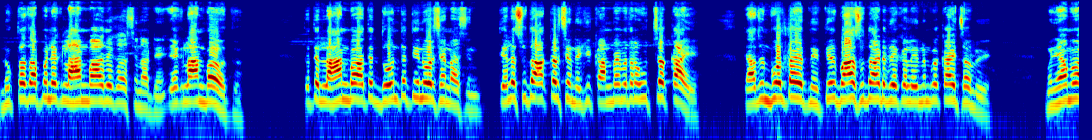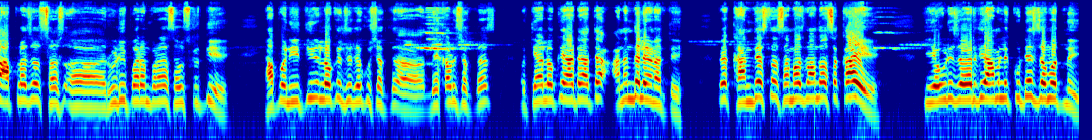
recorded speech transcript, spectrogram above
नुकताच आपण एक लहान बाळ देखा असेल नाटे एक लहान बाळ होतं. तर ते लहान बाळ आता दोन ते तीन वर्षांना असेल. त्याला सुद्धा आकर्षण आहे की कानबाई मात्र उच्च काय आहे? ते अजून बोलता येत नाही. ते बाळ सुद्धा आठ देखलं नेमकं काय चालू आहे? म्हणजे यामुळे आपला जो सस रूढी परंपरा संस्कृती आहे आपण इतर लोक देखू शकता देखाडू शकतात त्या लोक आता आता आनंद लेणार ते. खानदेशना खानदेशचा समाज बांधव असं काय आहे? की एवढी गर्दी आम्हाला कुठेच जमत नाही.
